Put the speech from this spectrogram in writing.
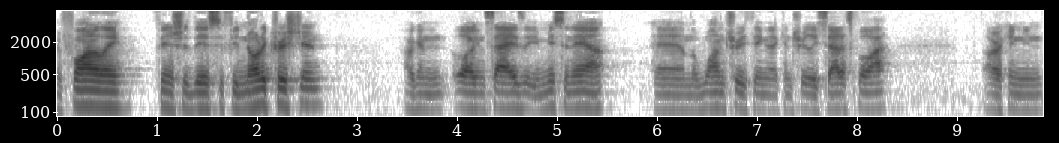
And finally, finish with this: if you're not a Christian, I can all I can say is that you're missing out, and the one true thing that can truly satisfy. I reckon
